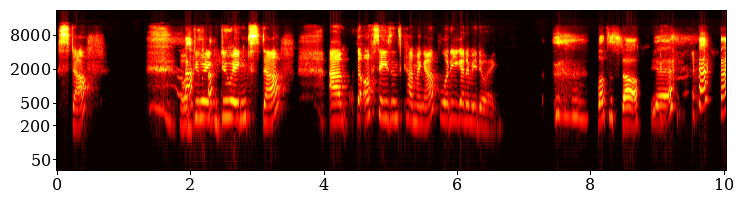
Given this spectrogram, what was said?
stuff or doing doing stuff. Um, the off season's coming up. What are you going to be doing? Lots of stuff. Yeah,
